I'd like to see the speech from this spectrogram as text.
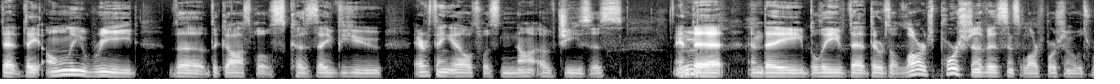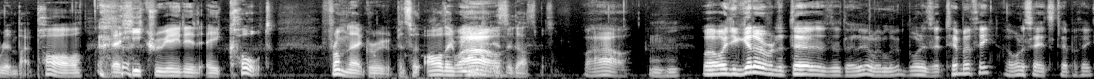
that they only read the the Gospels because they view everything else was not of Jesus, and Ooh. that and they believe that there was a large portion of it, since a large portion of it was written by Paul, that he created a cult from that group, and so all they wow. read is the Gospels. Wow. Mm-hmm. Well, when you get over to the what is it, Timothy? I want to say it's Timothy.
